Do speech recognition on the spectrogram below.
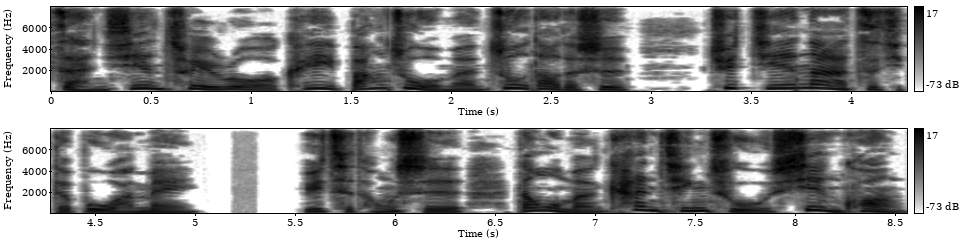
展现脆弱可以帮助我们做到的是，去接纳自己的不完美。与此同时，当我们看清楚现况、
